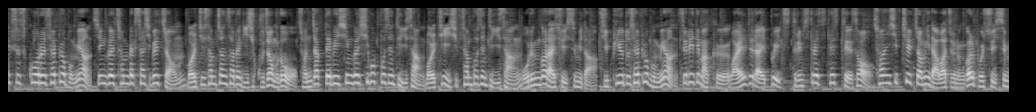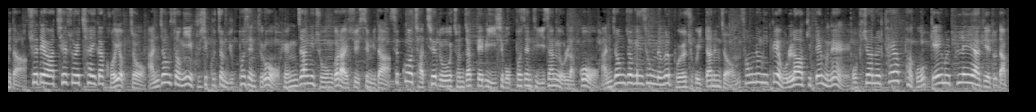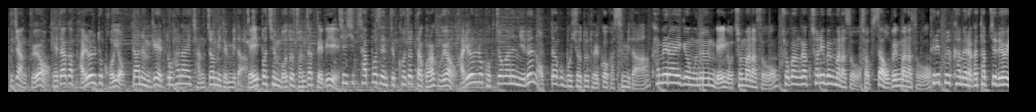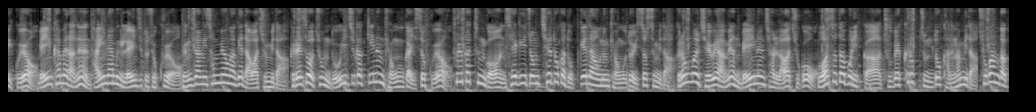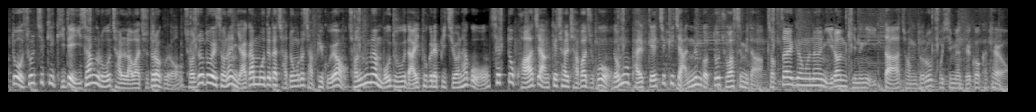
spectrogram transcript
6 스코어를 살펴보면 싱글 1141점, 멀티 3429점으로 전작 대비 싱글 15% 이상, 멀티 23% 이상 오른 걸 알 수 있습니다. GPU도 살펴보면 3DMark Wild Life Extreme stress test에서 1017점이 나와주는 걸 볼 수 있습니다. 최대와 최소의 차이가 거의 없죠. 안정성이 99.6%로 굉장히 좋은 걸 알 수 있습니다. 스코어 스코어 자체도 전작 대비 25% 이상이 올랐고 안정적인 성능을 보여주고 있다는 점 성능이 꽤 올라왔기 때문에 옵션을 타협하고 게임을 플레이하기에도 나쁘지 않고요. 게다가 발열도 거의 없다는 게 또 하나의 장점이 됩니다. 베이퍼 챔버도 전작 대비 74% 커졌다고 하고요. 발열로 걱정하는 일은 없다고 보셔도 될 것 같습니다. 카메라의 경우는 메인 5천만화소 초광각 1200만화소 접사 500만화소 트리플 카메라가 탑재되어 있고요. 메인 카메라는 dynamic range도 좋고요. 굉장히 선명하게 나와줍니다. 그래서 좀 노이즈가 끼는 경우 경우가 있었고요. 풀 같은 건 색이 좀 채도가 높게 나오는 경우도 있었습니다. 그런 걸 제외하면 메인은 잘 나와주고 고화소다 보니까 두 배 crop 줌도 가능합니다. 초광각도 솔직히 기대 이상으로 잘 나와주더라고요. 저조도에서는 야간 모드가 자동으로 잡히고요. 전후면 모두 Nightography 지원하고 색도 과하지 않게 잘 잡아주고 너무 밝게 찍히지 않는 것도 좋았습니다. 접사의 경우는 이런 기능이 있다 정도로 보시면 될 것 같아요.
